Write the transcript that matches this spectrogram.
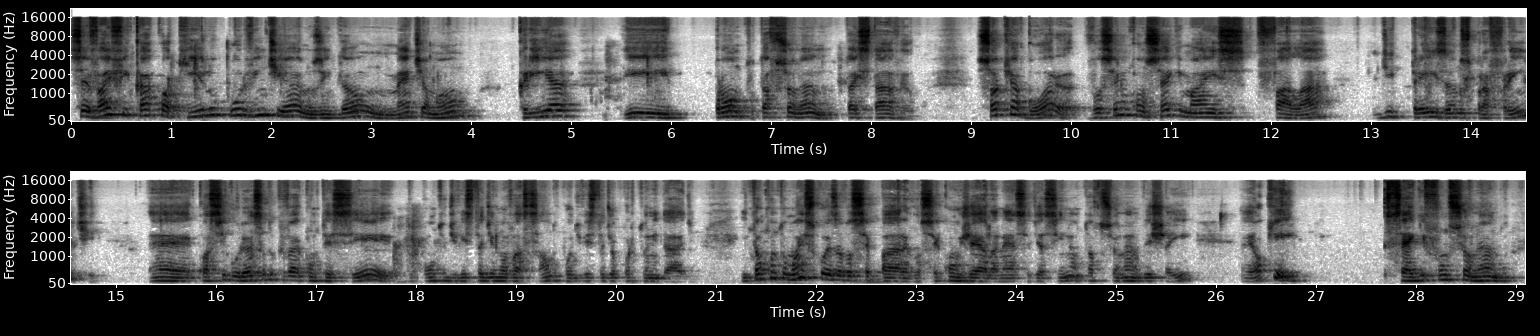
você vai ficar com aquilo por 20 anos, então mete a mão, cria e pronto, está funcionando, está estável. Só que agora você não consegue mais falar de três anos para frente é, com a segurança do que vai acontecer do ponto de vista de inovação, do ponto de vista de oportunidade. Então, quanto mais coisa você para, você congela nessa de assim, não, está funcionando, deixa aí, é ok, segue funcionando,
